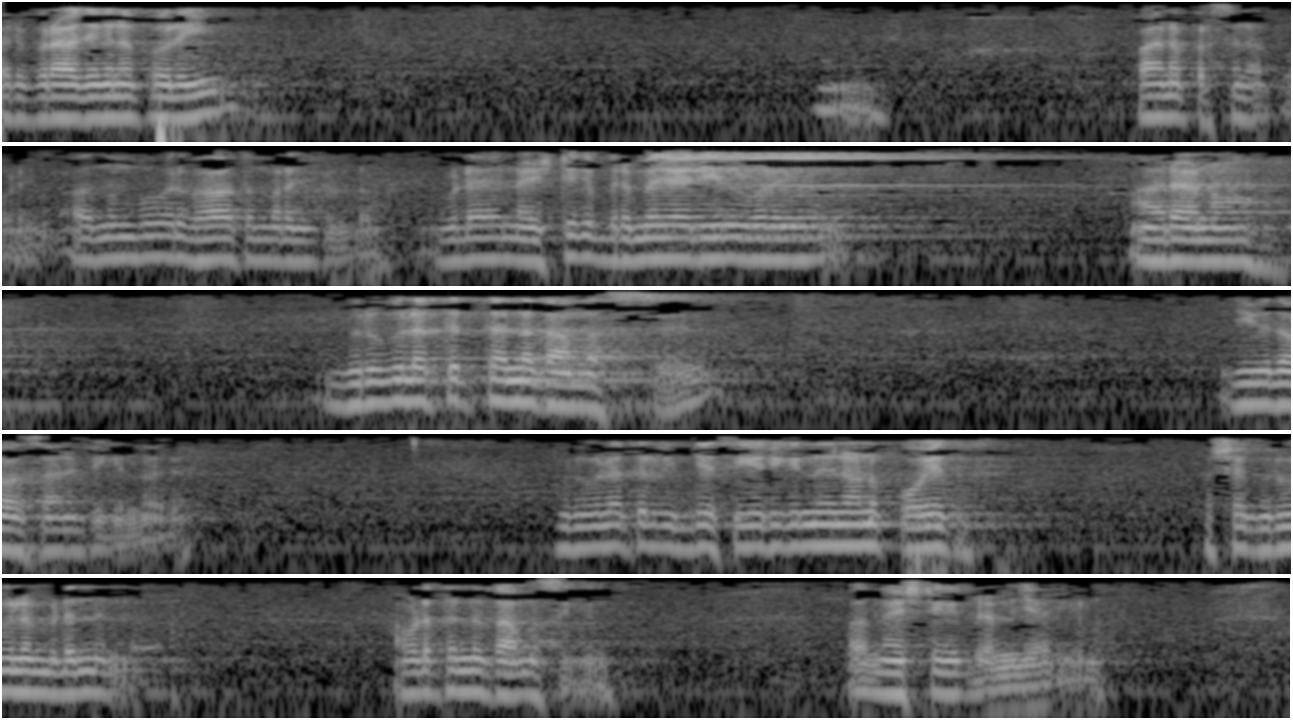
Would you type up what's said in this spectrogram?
പരിപ്രാജകനെ പോലെയും പാനപ്രസനെ പോലെയും അത് മുമ്പ് ഒരു ഭാഗത്തും പറഞ്ഞിട്ടുണ്ട്. ഇവിടെ നൈഷ്ഠിക ബ്രഹ്മചാരി എന്ന് പറയുന്നത് ആരാണോ? ഗുരുകുലത്തിൽ തന്നെ താമസിച്ച് ജീവിതം അവസാനിപ്പിക്കുന്നവർ ഗുരുകുലത്തിൽ വിദ്യ സ്വീകരിക്കുന്നതിനാണ് പോയത്. പക്ഷെ ഗുരുകുലം വിടുന്നില്ല. അവിടെ തന്നെ താമസിക്കുന്നു. അത് നൈഷ്ഠിക ബ്രഹ്മചാരികൾ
